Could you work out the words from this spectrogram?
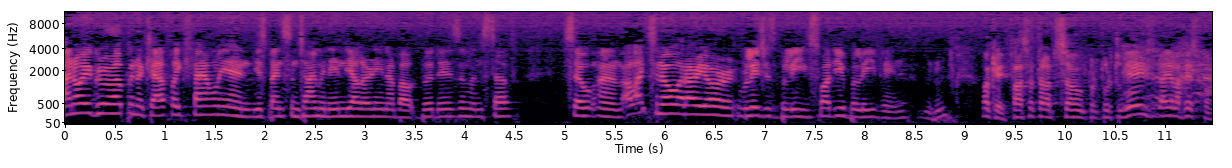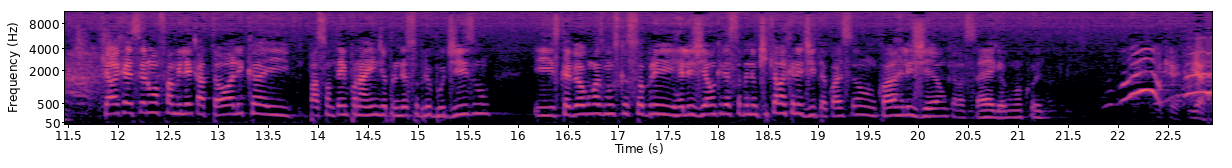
I know you grew up in a Catholic family and you spent some time in India learning about Buddhism and stuff. So um, I'd like to know what are your religious beliefs? What do you believe in? Uhum. Ok, faça a tradução para o português, daí ela responde. Que ela cresceu numa família católica e passou um tempo na Índia aprender sobre o budismo e escreveu algumas músicas sobre religião. Queria saber no que, que ela acredita, quais são, qual é a religião que ela segue, alguma coisa. Ok, yes.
